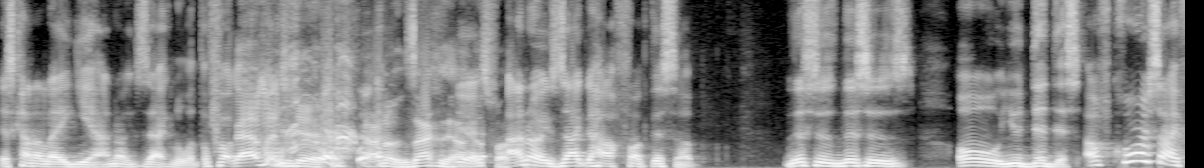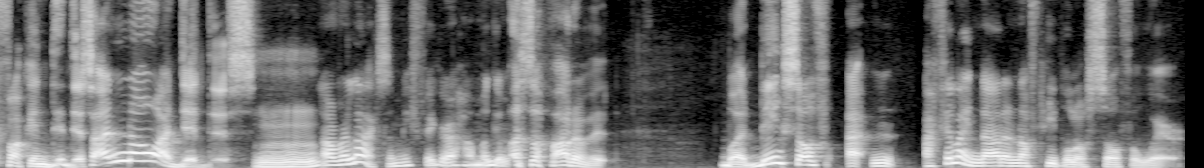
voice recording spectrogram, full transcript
it's kind of like, yeah, I know exactly what the fuck happened. Yeah, I know exactly how Yeah, this fucked I know exactly how I fucked this up. This is this is oh you did this. Of course I fucking did this. I know I did this. Mhm. Now relax. Let me figure out how I'm gonna get myself out of it. But being self, I, I feel like not enough people are self aware.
